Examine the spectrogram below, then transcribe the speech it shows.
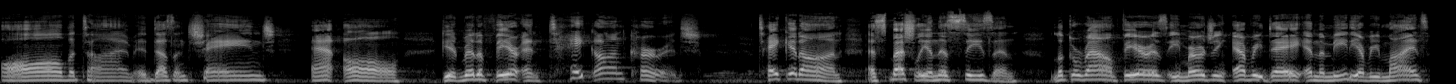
all the time. It doesn't change at all. Get rid of fear and take on courage. Take it on, especially in this season. Look around. Fear is emerging every day, and the media reminds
